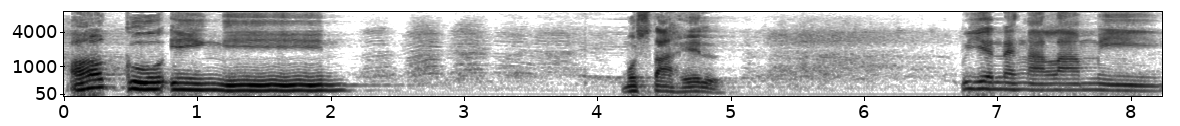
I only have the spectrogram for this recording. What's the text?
aku ingin. Mustahil. Piye neng ngalami?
